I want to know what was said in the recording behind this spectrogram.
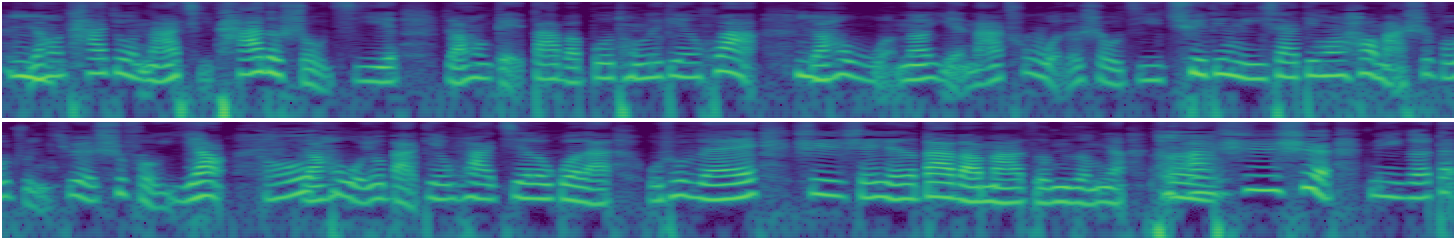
嗯然后他就拿起他的手机，然后给爸爸拨通了电话，嗯然后我呢也拿出我的手机，确定了一下电话号码是否准确，是否一样，哦然后我又把电话接了过来，我说：“喂，是谁谁的爸爸吗？怎么怎么样？”他说：“嗯啊，是是是，那个大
